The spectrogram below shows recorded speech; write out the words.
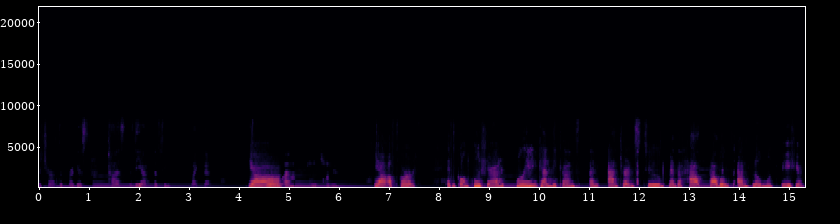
a child to progress past the apathy like that. Yeah. Oh, I'm with you. Yeah, of course. In conclusion, bullying can become an entrance to mental health problems and low motivation.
